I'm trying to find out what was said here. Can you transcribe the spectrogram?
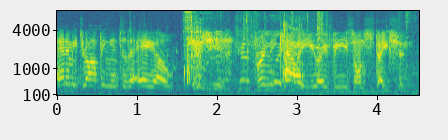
Enemy dropping into the AO. Friendly counter UAVs on station.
